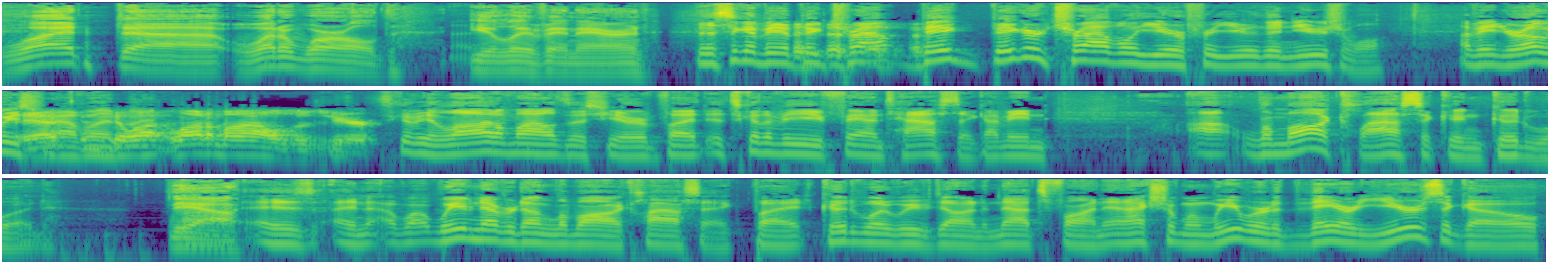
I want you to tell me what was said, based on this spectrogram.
what uh, what a world you live in, Aaron. This is going to be a big tra- big bigger travel year for you than usual. I mean, you're always yeah, traveling. a lot, lot, of miles this year. It's going to be a lot of miles this year, but it's going to be fantastic. I mean, uh, Le Mans Classic in Goodwood yeah, uh, is and uh, we've never done Le Mans Classic, but Goodwood we've done, and that's fun. And actually, when we were there years ago,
